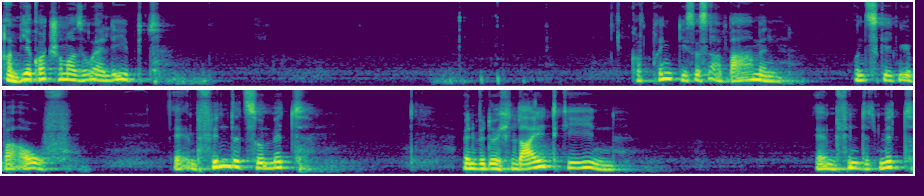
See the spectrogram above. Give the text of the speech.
haben wir Gott schon mal so erlebt? Gott bringt dieses Erbarmen uns gegenüber auf. Er empfindet so mit, wenn wir durch Leid gehen. Er empfindet mit.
